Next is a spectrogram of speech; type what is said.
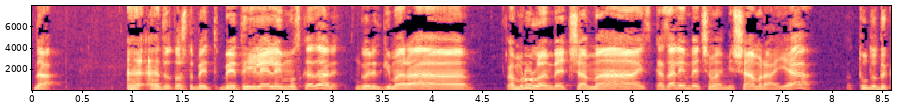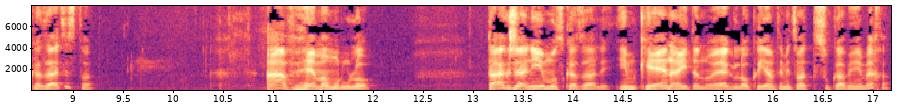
Да. Это то, что Бет, Бет Илель ему сказали. Говорит Гимара. Амруло им Бет Шамай. Сказали им Бет Шамай. Мишам Рая. Оттуда доказательства. А в Хем Амруло. Также они ему сказали, им кен аита ноэг лока ям митцват сука меха.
